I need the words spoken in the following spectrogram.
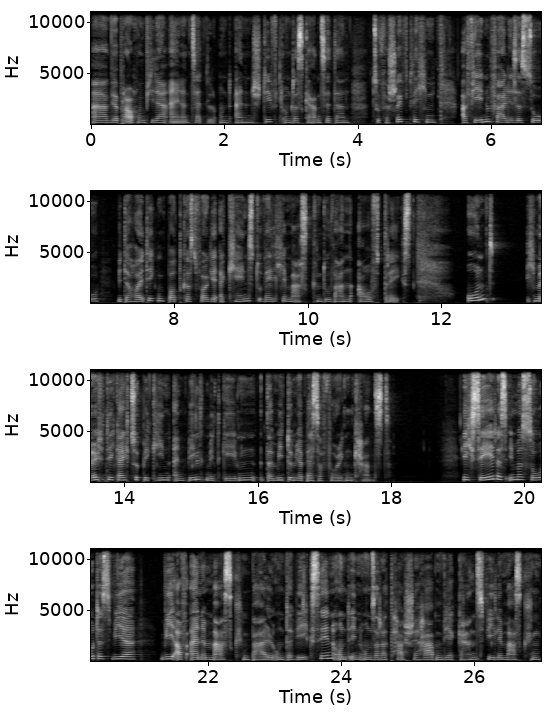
Äh, wir brauchen wieder einen Zettel und einen Stift, um das Ganze dann zu verschriftlichen. Auf jeden Fall ist es so, mit der heutigen Podcast-Folge erkennst du, welche Masken du wann aufträgst. Und ich möchte dir gleich zu Beginn ein Bild mitgeben, damit du mir besser folgen kannst. Ich sehe das immer so, dass wir wie auf einem Maskenball unterwegs sind und in unserer Tasche haben wir ganz viele Masken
